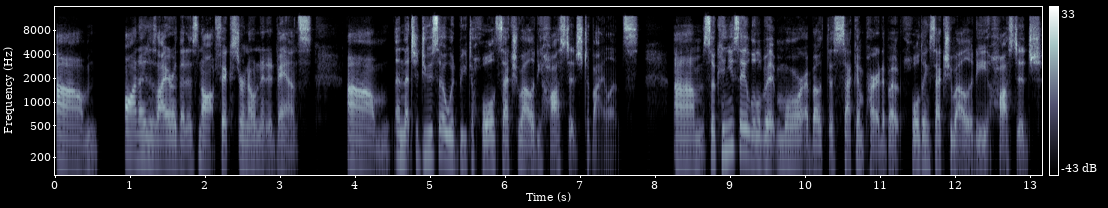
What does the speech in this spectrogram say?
um on a desire that is not fixed or known in advance um, and that to do so would be to hold sexuality hostage to violence. Um, so, can you say a little bit more about the second part about holding sexuality hostage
